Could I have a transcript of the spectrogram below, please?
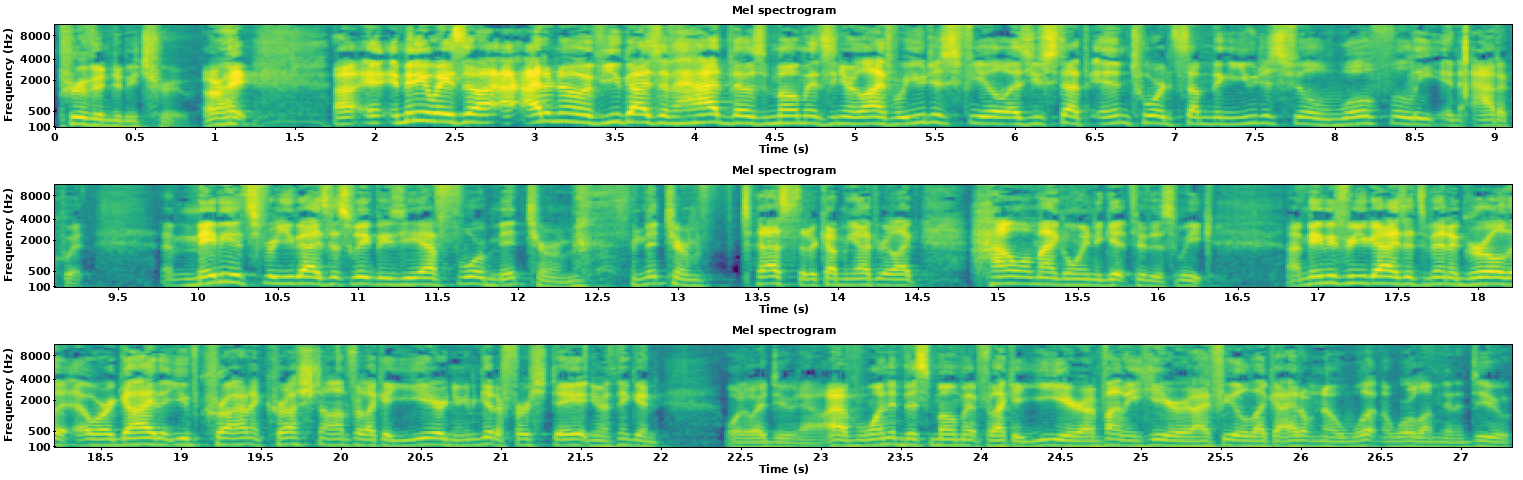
proven to be true. All right? Uh, in, in, many ways, though, I, I don't know if you guys have had those moments in your life where you just feel, as you step in towards something, you just feel woefully inadequate. Maybe it's for you guys this week because you have four midterm midterm tests that are coming up. You're like, how am I going to get through this week? Uh, maybe for you guys, it's been a girl that, or a guy that you've kind of crushed on for like a year, and you're going to get a first date, and you're thinking, what do I do now? I've wanted this moment for like a year. I'm finally here, and I feel like I don't know what in the world I'm going to do.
